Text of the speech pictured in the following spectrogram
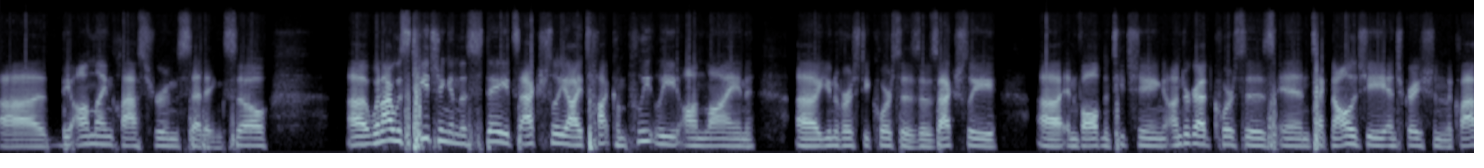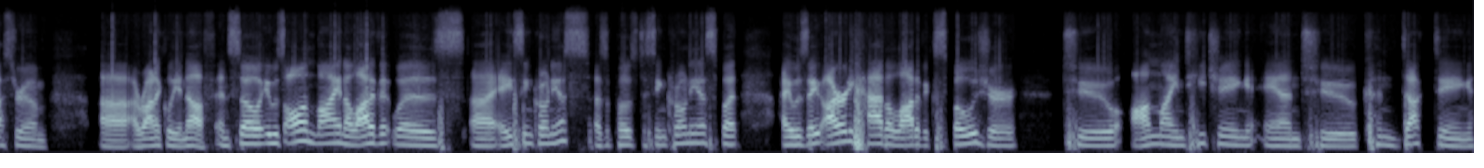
uh, the online classroom setting. So uh, when I was teaching in the States, actually, I taught completely online uh, university courses. I was actually uh, involved in teaching undergrad courses in technology integration in the classroom, uh, ironically enough. And so it was all online. A lot of it was uh, asynchronous as opposed to synchronous, but I was I already had a lot of exposure to online teaching and to conducting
